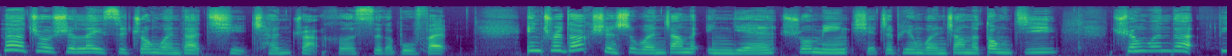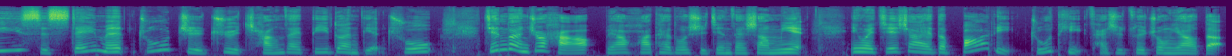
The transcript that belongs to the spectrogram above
那就是类似中文的起承转合四个部分。Introduction 是文章的引言，说明写这篇文章的动机。全文的 thesis statement 主旨句常在第一段点出，简短就好，不要花太多时间在上面，因为接下来的 body 主体才是最重要的。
